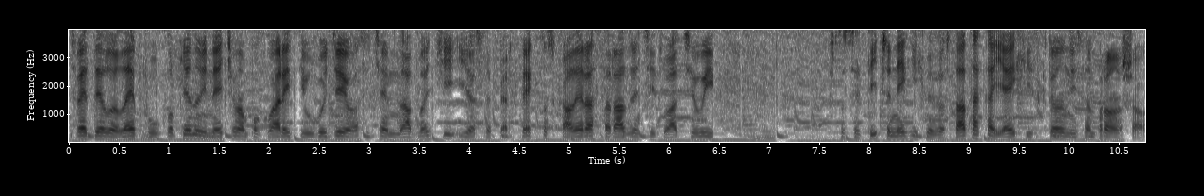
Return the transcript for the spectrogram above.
Sve deluje lepo uklopljeno i neće vam pokvariti ugođaj osjećajem nadnoći jer se perfektno skalira sa razvojem situacije u. Što se tiče nekih nedostataka, ja ih iskreno nisam pronašao.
